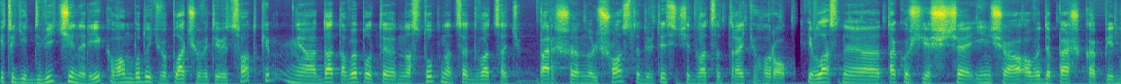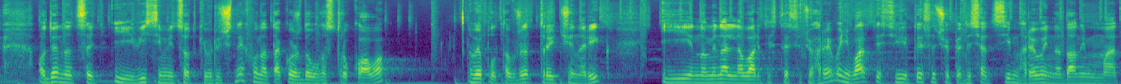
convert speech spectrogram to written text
І тоді двічі на рік вам будуть виплачувати відсотки. Е, Дата виплати наступна це 21.06.2023 року. І власне також є ще інша ОВДПшка під 11,8% річних. Вона також довгострокова. Виплата вже тричі на рік. І номінальна вартість 1000 гривень, вартість її 1057 гривень на даний момент.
